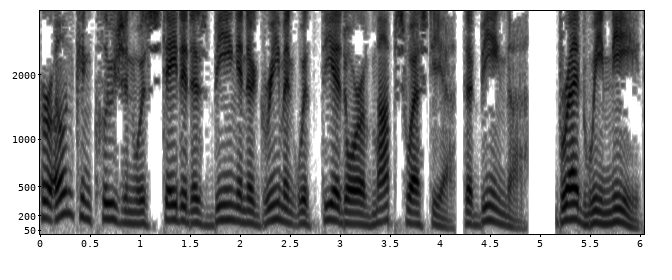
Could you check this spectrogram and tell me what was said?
Her own conclusion was stated as being in agreement with Theodore of Mopsuestia, that being the bread we need,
